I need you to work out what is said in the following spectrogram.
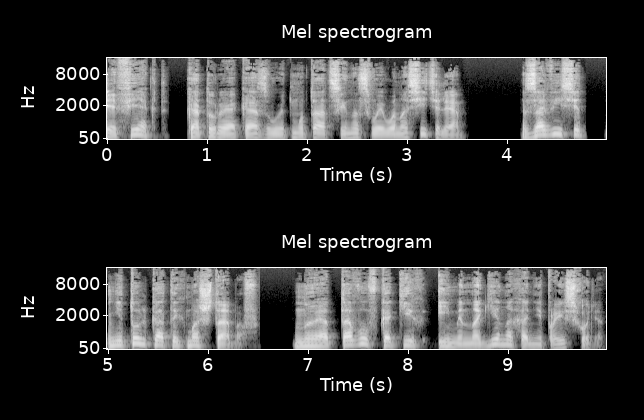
Эффект, который оказывают мутации на своего носителя, зависит не только от их масштабов, но и от того, в каких именно генах они происходят.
